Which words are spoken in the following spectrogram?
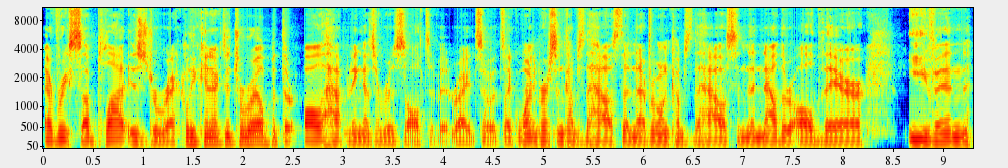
every subplot is directly connected to royal but they're all happening as a result of it right so it's like one person comes to the house then everyone comes to the house and then now they're all there even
